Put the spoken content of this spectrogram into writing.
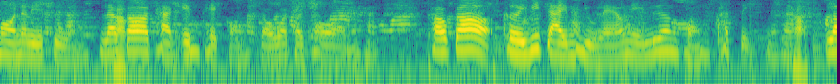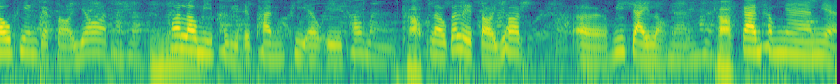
มอนเรศวรแล้วก็ทาง m t e c h ของ สวทชนะคะเขาก็เคยวิจัยมาอยู่แล้วในเรื่องของพลาสติกนะคะครับเราเพียงแต่ต่อยอดนะคะอืมเพราะเรามีผลิตภัณฑ์ PLA เข้ามาครับเราก็เลยต่อยอดเออวิจัยเหล่านั้นค่ะครับการทำงานเนี่ย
